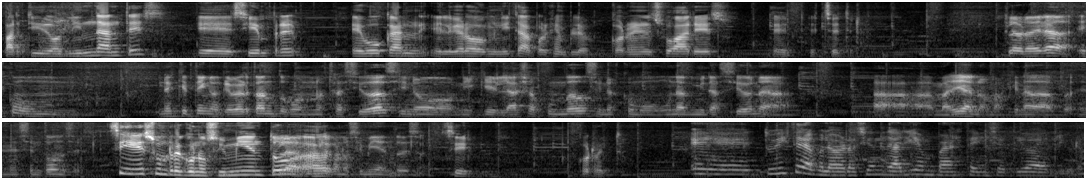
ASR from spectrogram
partidos lindantes eh, siempre evocan el grado militar. Por ejemplo, Coronel Suárez, et- etcétera. Claro, era, es como un, no es que tenga que ver tanto con nuestra ciudad, sino ni que la haya fundado, sino es como una admiración a, a Mariano, más que nada, en ese entonces. Sí, es un reconocimiento. Claro, un reconocimiento, eso. Sí, correcto. Eh, ¿Tuviste la colaboración de alguien para esta iniciativa del libro?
